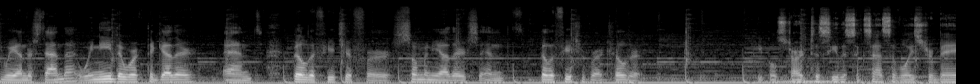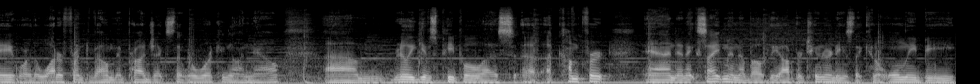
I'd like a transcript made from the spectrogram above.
we understand that. We need to work together and build a future for so many others and build a future for our children. People start to see the success of Oyster Bay or the waterfront development projects that we're working on now. Um, really gives people a, a, comfort and an excitement about the opportunities that can only be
